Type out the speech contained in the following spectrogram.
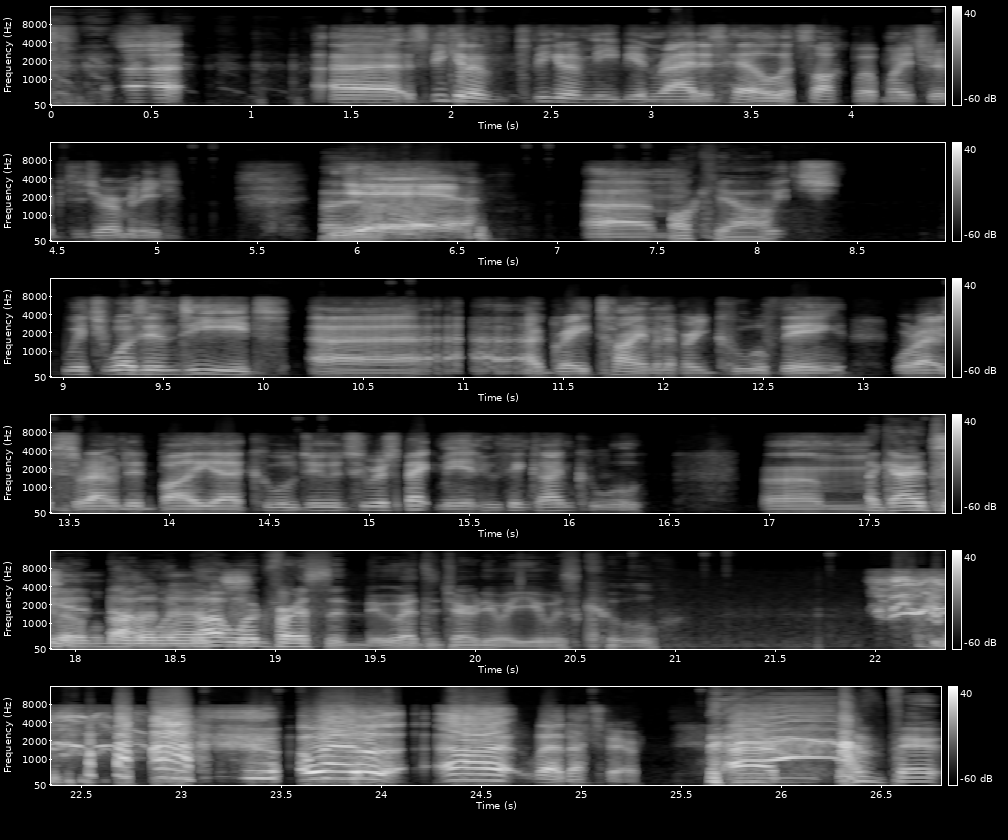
uh, uh, speaking of speaking of me being rad as hell, let's talk about my trip to Germany. Oh, yeah. Um, Fuck yeah. which which was indeed uh, a great time and a very cool thing, where I was surrounded by uh, cool dudes who respect me and who think I'm cool. Um, I guarantee so- you, not one, not one person who went to Germany with you was cool. well, uh, well, that's fair. Um, I'm bur-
